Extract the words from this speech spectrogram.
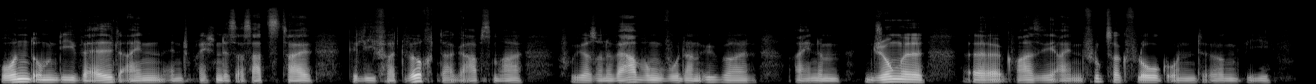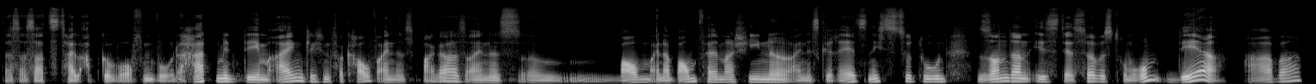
rund um die Welt ein entsprechendes Ersatzteil geliefert wird. Da gab es mal früher so eine Werbung, wo dann über einem Dschungel äh, quasi ein Flugzeug flog und irgendwie das Ersatzteil abgeworfen wurde. Hat mit dem eigentlichen Verkauf eines Baggers, eines ähm, Baum, einer Baumfellmaschine, eines Geräts nichts zu tun, sondern ist der Service drumherum, der aber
